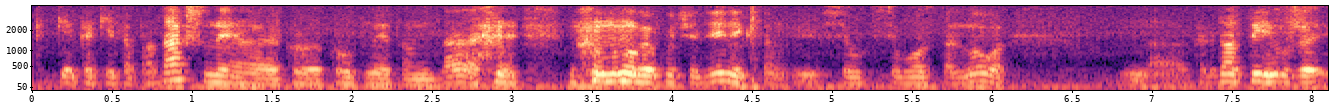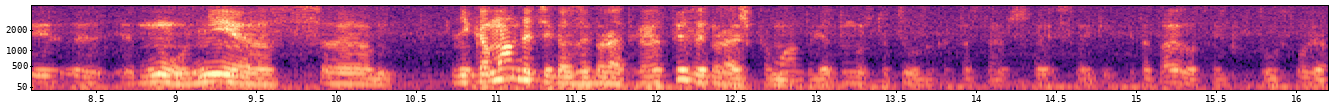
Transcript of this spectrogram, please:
какие- какие-то продакшены э, кру- крупные, там, да, много куча денег там, и всего, всего остального, а, когда ты уже, э, ну, не с, не команда тебя забирает, а когда ты забираешь команду, я думаю, что ты уже как-то ставишь свои, свои какие-то правила, свои какие-то условия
